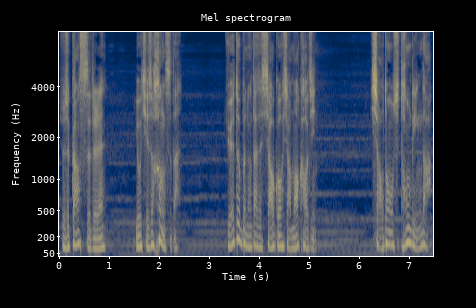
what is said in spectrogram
就是刚死的人，尤其是横死的，绝对不能带着小狗、小猫靠近。小动物是通灵的，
